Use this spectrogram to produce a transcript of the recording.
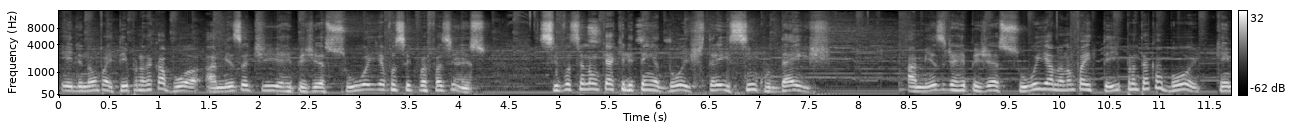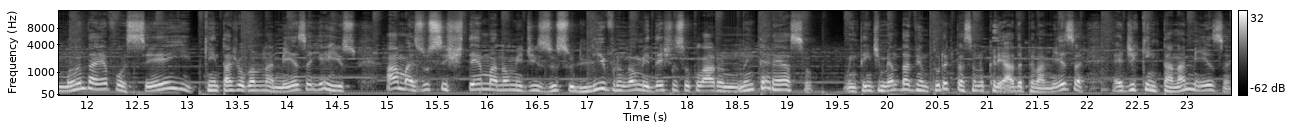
ele não vai ter e pronto, acabou. A mesa de RPG é sua e é você que vai fazer é. isso. Se você não quer que ele tenha 2, 3, 5, 10, a mesa de RPG é sua e ela não vai ter e pronto, acabou. Quem manda é você e quem tá jogando na mesa e é isso. Ah, mas o sistema não me diz isso, o livro não me deixa isso claro. Não interessa. O entendimento da aventura que está sendo criada pela mesa é de quem tá na mesa.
